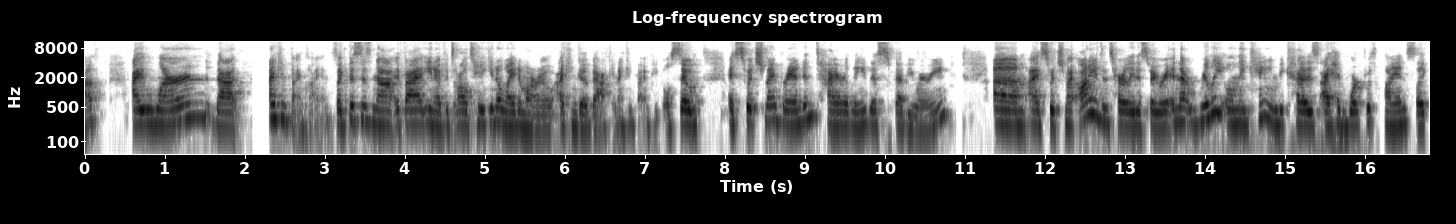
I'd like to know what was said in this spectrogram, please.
enough? I learned that I can find clients. Like this is not if I, you know, if it's all taken away tomorrow, I can go back and I can find people. So I switched my brand entirely this February. Um, I switched my audience entirely this February, and that really only came because I had worked with clients like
